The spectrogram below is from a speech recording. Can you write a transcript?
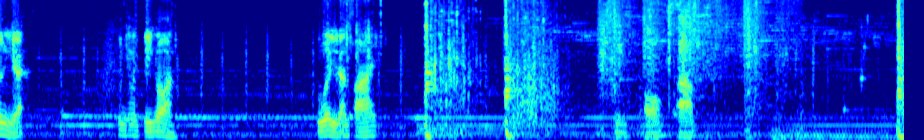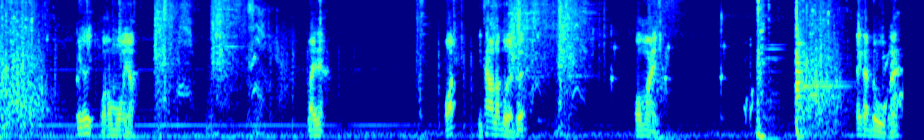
เพิ่งอีกแล้วเพิ่งตีก่อนดูว่าอยู่ด้านซ้ายหนึ่งสองสามเฮ้ยขโมยเหรออะไรเนี่ยวัดมีท่าระเบิดด้วยโอ้ใหม่ไม่กระดูกนะ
